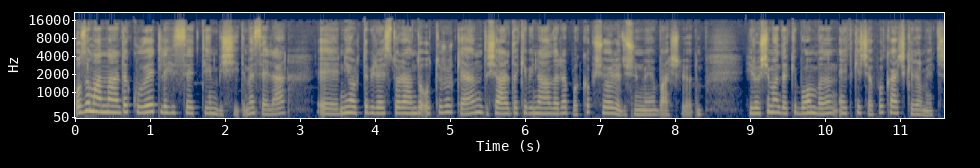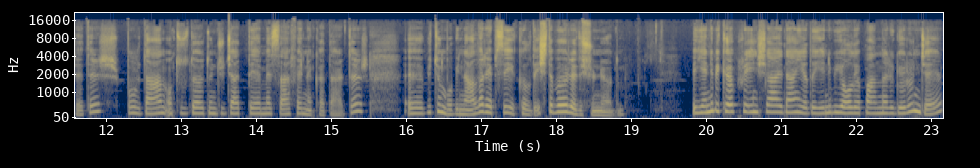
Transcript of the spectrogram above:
o zamanlarda kuvvetle hissettiğim bir şeydi. Mesela e, New York'ta bir restoranda otururken dışarıdaki binalara bakıp şöyle düşünmeye başlıyordum. Hiroşima'daki bombanın etki çapı kaç kilometredir? Buradan 34. caddeye mesafe ne kadardır? E, bütün bu binalar hepsi yıkıldı. İşte böyle düşünüyordum. Ve yeni bir köprü inşa eden ya da yeni bir yol yapanları görünce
